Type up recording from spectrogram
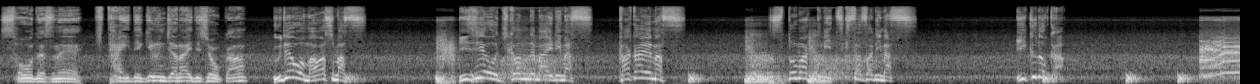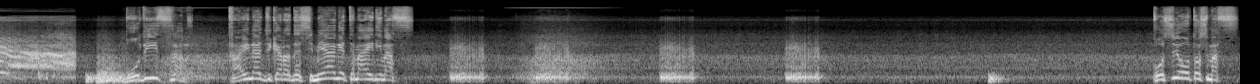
そうですね。期待できるんじゃないでしょうか。腕を回します。肘を打ち込んでまいります。抱えます。ストバックに突き刺さります。行くのか。ボディスラム快な力で締め上げてまいります。腰を落とします。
